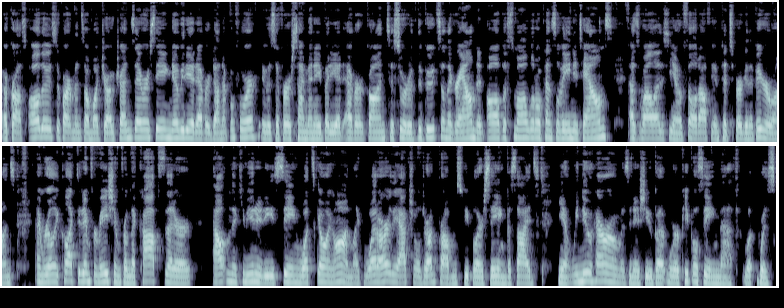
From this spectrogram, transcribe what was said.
across all those departments on what drug trends they were seeing. Nobody had ever done it before. It was the first time anybody had ever gone to sort of the boots on the ground in all the small little Pennsylvania towns, as well as, you know, Philadelphia and Pittsburgh and the bigger ones, and really collected information from the cops that are out in the community seeing what's going on like what are the actual drug problems people are seeing besides you know we knew heroin was an issue but were people seeing meth what was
